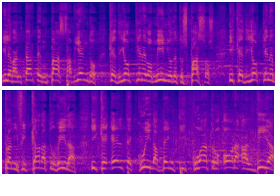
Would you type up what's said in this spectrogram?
y levantarte en paz sabiendo que Dios tiene dominio de tus pasos y que Dios tiene planificada tu vida y que Él te cuida 24 horas al día,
